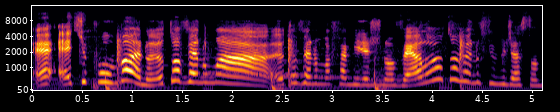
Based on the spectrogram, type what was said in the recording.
É, é tipo, mano, eu tô vendo uma. Eu tô vendo uma família de novela ou eu tô vendo filme de ação?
